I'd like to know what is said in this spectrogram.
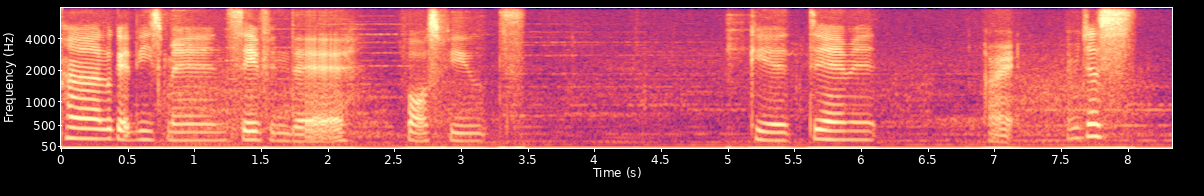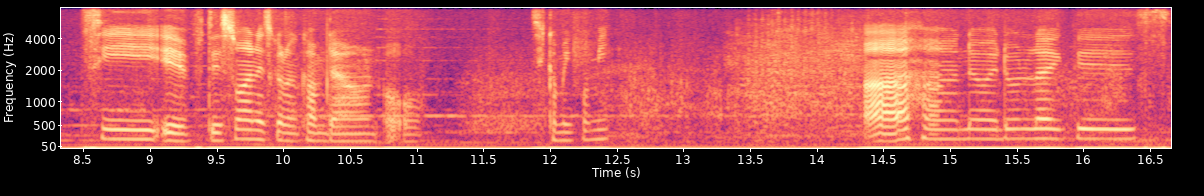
Huh, look at these men, safe in their force fields. God damn it. Alright, let me just see if this one is gonna come down. Uh oh. Is he coming for me? Uh huh, no, I don't like this.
